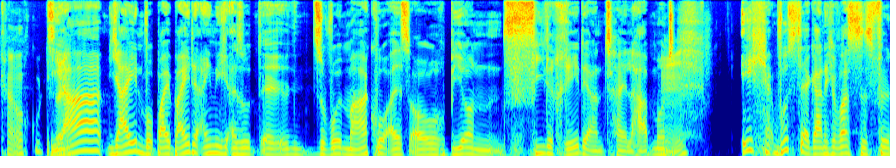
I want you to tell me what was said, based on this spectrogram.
kann auch gut sein. Ja, jein, wobei beide eigentlich, also äh, sowohl Marco als auch Björn viel Redeanteil haben und Mhm. Ich wusste ja gar nicht, was das, für,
